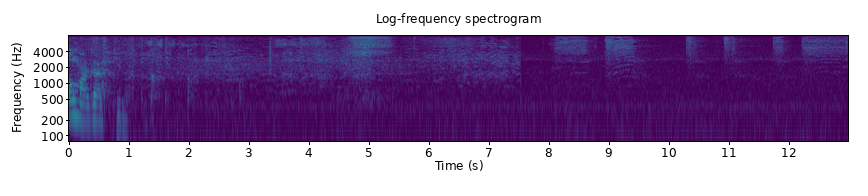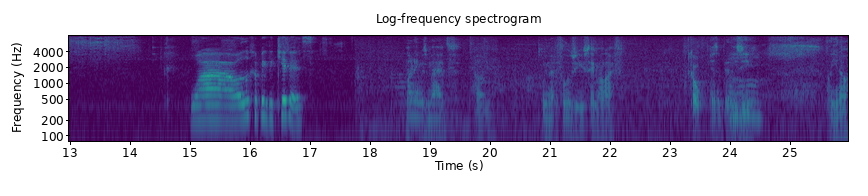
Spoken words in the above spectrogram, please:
Oh my god. Get in the fucking car. Get in the car. Wow, look how big the kid is. My name is Mads. Um, we met in Fallujah. You saved my life. Cool. It hasn't been easy. but you know,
